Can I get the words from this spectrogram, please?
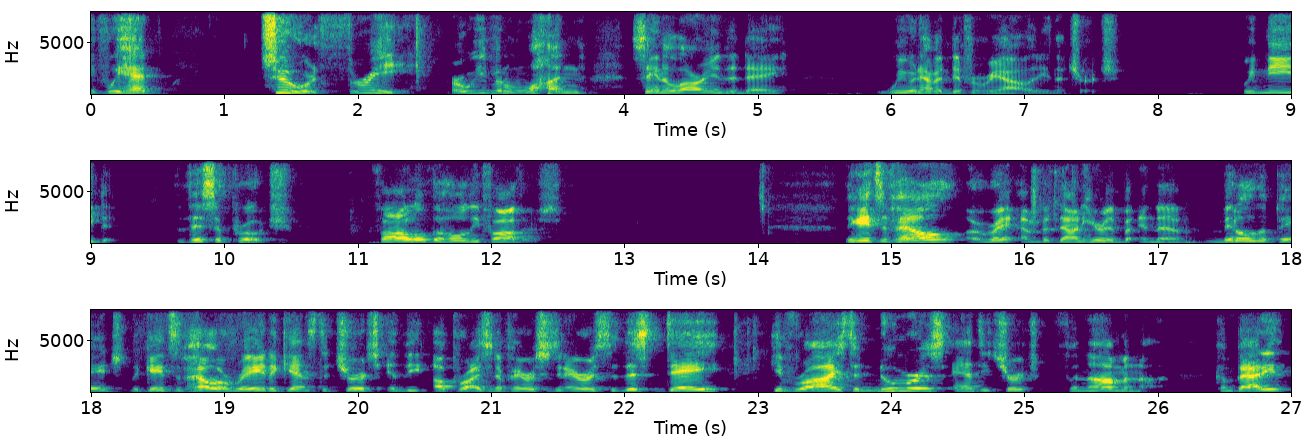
If we had two or three or even one St. Hilarion today, we would have a different reality in the church. We need this approach. Follow the Holy Fathers. The gates of hell, array, but down here in the middle of the page, the gates of hell arrayed against the church in the uprising of heresies and errors to this day give rise to numerous anti-church phenomena. Combating,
